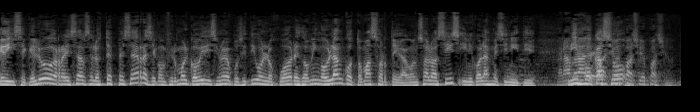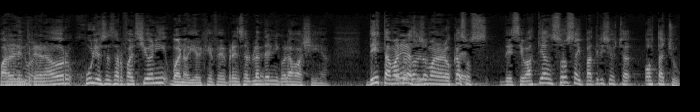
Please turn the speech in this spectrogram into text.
que dice que luego de realizarse los test PCR se confirmó el COVID-19 positivo en los jugadores Domingo Blanco, Tomás Ortega, Gonzalo Asís y Nicolás Messiniti. Pará, Mismo pará, caso para el entrenador Julio César Falcioni, bueno, y el jefe de prensa del plantel Nicolás Ballina. De esta manera se los- suman a los sí. casos de Sebastián Sosa y Patricio Ostachuk,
